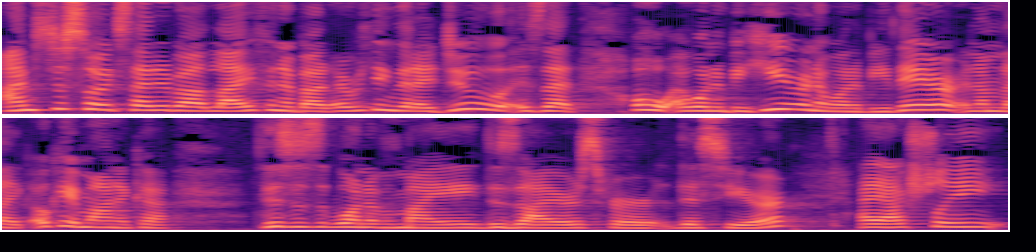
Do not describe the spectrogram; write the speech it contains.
i'm just so excited about life and about everything that i do is that oh i want to be here and i want to be there. And i'm like okay monica this is one of my desires for this year. I actually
